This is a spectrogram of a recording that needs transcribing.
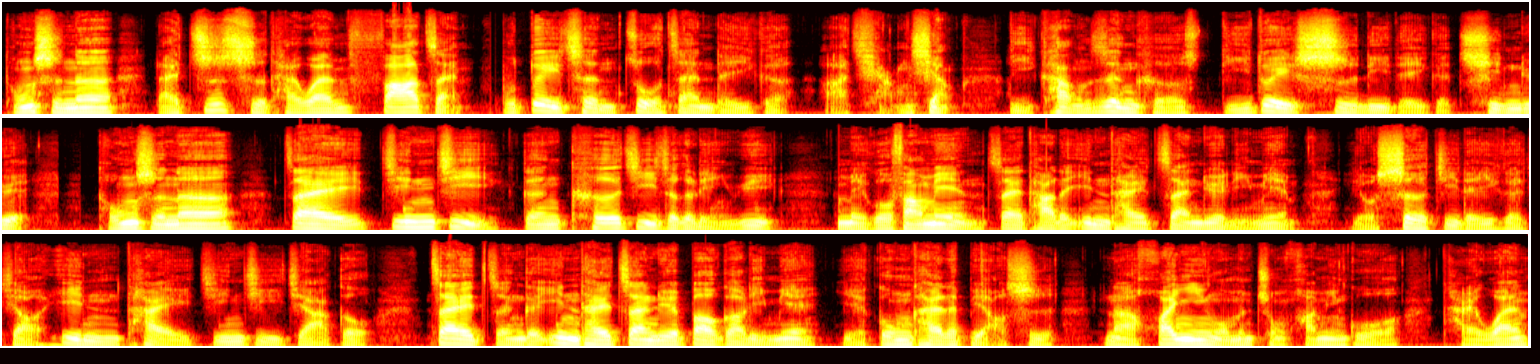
同时呢，来支持台湾发展不对称作战的一个啊强项，抵抗任何敌对势力的一个侵略。同时呢，在经济跟科技这个领域。美国方面在它的印太战略里面有设计的一个叫印太经济架构，在整个印太战略报告里面也公开的表示，那欢迎我们中华民国台湾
